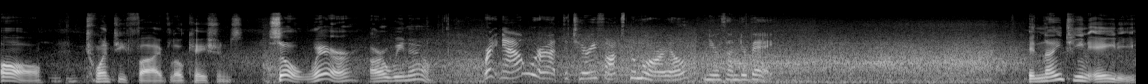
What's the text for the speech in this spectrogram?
all 25 locations. So where are we now? Right now we're at the Terry Fox Memorial near Thunder Bay. In 1980,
